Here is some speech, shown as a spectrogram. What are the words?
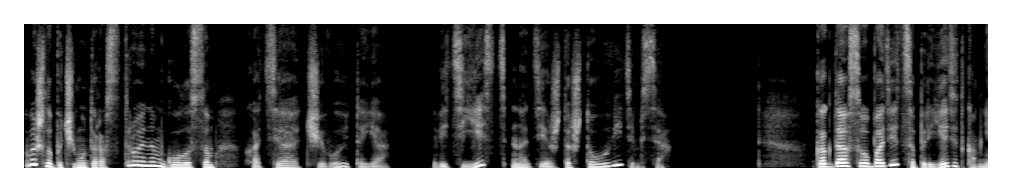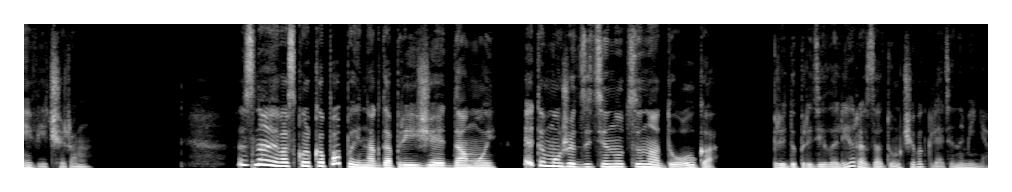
Вышла почему-то расстроенным голосом, хотя чего это я? Ведь есть надежда, что увидимся. Когда освободится, приедет ко мне вечером. Зная, во сколько папа иногда приезжает домой, это может затянуться надолго, предупредила Лера, задумчиво глядя на меня.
